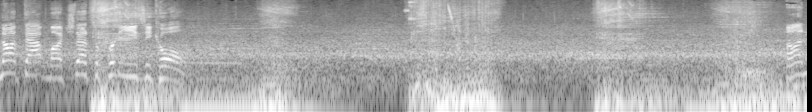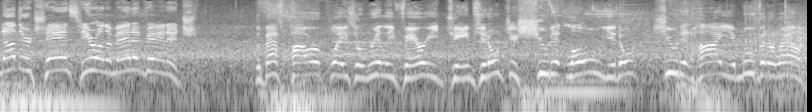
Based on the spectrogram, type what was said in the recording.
Not that much. That's a pretty easy call. Another chance here on the man advantage. The best power plays are really varied, James. You don't just shoot it low. You don't shoot it high. You move it around.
